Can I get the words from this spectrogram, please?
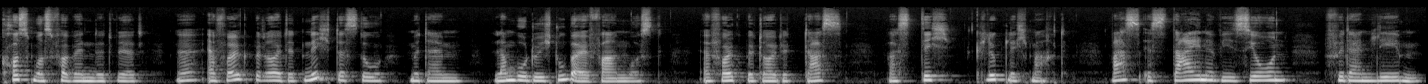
Kosmos verwendet wird. Ne? Erfolg bedeutet nicht, dass du mit deinem Lambo durch Dubai fahren musst. Erfolg bedeutet das, was dich glücklich macht. Was ist deine Vision für dein Leben.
